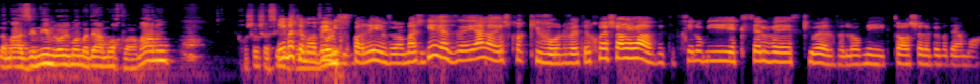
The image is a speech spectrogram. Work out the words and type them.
למאזינים לא ללמוד מדעי המוח כבר אמרנו, חושב שעשינו... אם אתם אוהבים לא מספרים וממש גיג, אז יאללה, יש כבר כיוון, ותלכו ישר אליו, ותתחילו מ-Excel ו-SQL, ולא מתואר שלם במדעי המוח.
